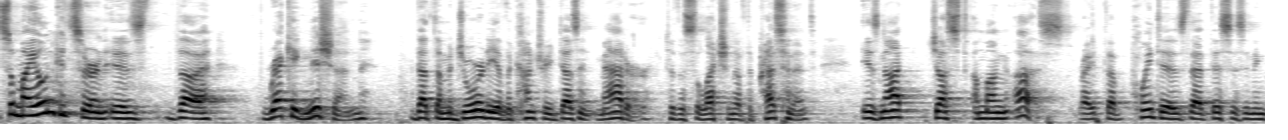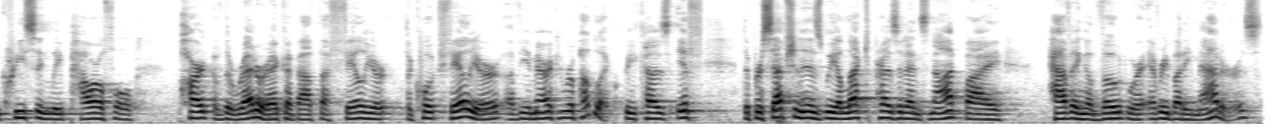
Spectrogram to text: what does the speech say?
So my own concern is the recognition that the majority of the country doesn't matter to the selection of the president is not just among us, right? The point is that this is an increasingly powerful part of the rhetoric about the failure, the quote, failure of the American Republic. Because if the perception is we elect presidents not by having a vote where everybody matters,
